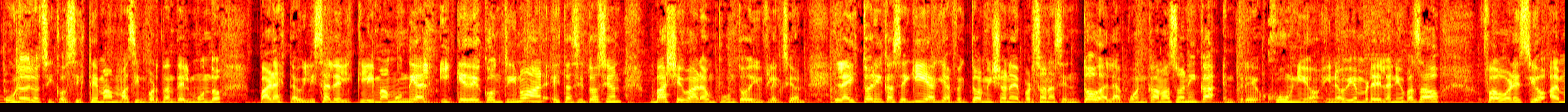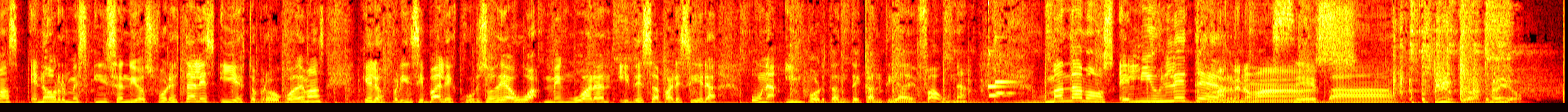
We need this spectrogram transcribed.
Uno de los ecosistemas más importantes del mundo para estabilizar el clima mundial y que de continuar esta situación va a llevar a un punto de inflexión. La histórica sequía que afectó a millones de personas en toda la cuenca amazónica entre junio y noviembre del año pasado favoreció además enormes incendios forestales y esto provocó además que los principales cursos de agua menguaran y desapareciera una importante cantidad de fauna. Mandamos el newsletter. Mande nomás. Se va. You've got mail.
